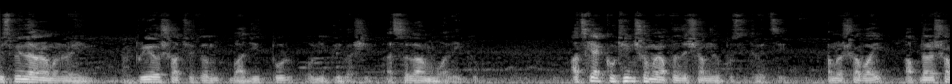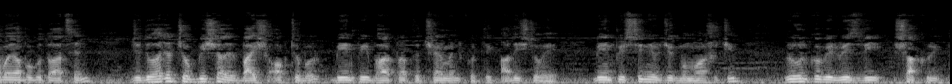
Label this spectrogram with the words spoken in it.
বিসমিল্লাহ রহমান রহিম। প্রিয় সচেতন বাজিতপুর ও নিকলিবাসী, আসসালামু আলাইকুম। আজকে এক কঠিন সময় আপনাদের সামনে উপস্থিত হয়েছি। আমরা সবাই, আপনারা সবাই অবগত আছেন যে দু হাজার চব্বিশ সালের বাইশ অক্টোবর বিএনপির ভারপ্রাপ্ত চেয়ারম্যান কর্তৃক আদিষ্ট হয়ে বিএনপির সিনিয়র যুগ্ম মহাসচিব রুহুল কবির রিজভি স্বাক্ষরিত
